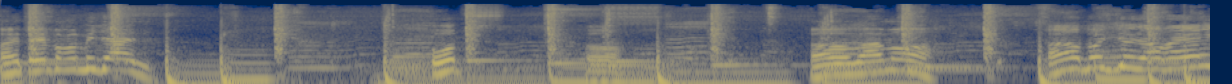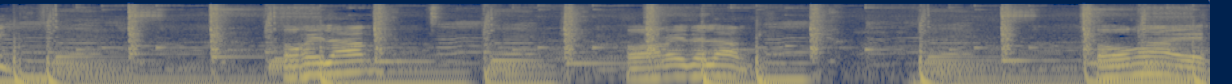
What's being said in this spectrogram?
Okay, tayo pa kami dyan. Oops. Oh. Oh, ba mo? Oh, Boss Jun, okay? Okay lang? Oh, okay na lang. Oo nga eh.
